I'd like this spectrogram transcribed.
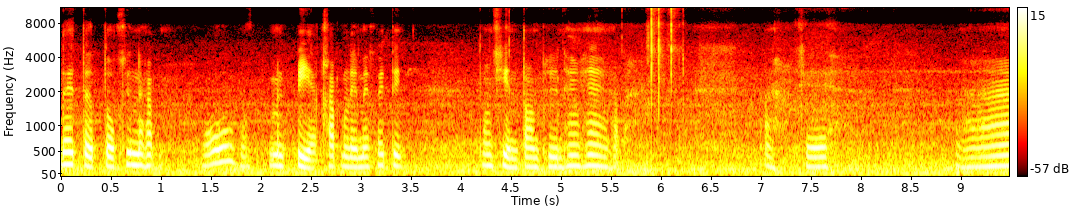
ได้เติบโตขึ้นนะครับ โอ้ มันเปียกครับเลยไม่ค่อยติด ต้องเขียนตอนพื้นแห้งๆครับอะโอเคอ่า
